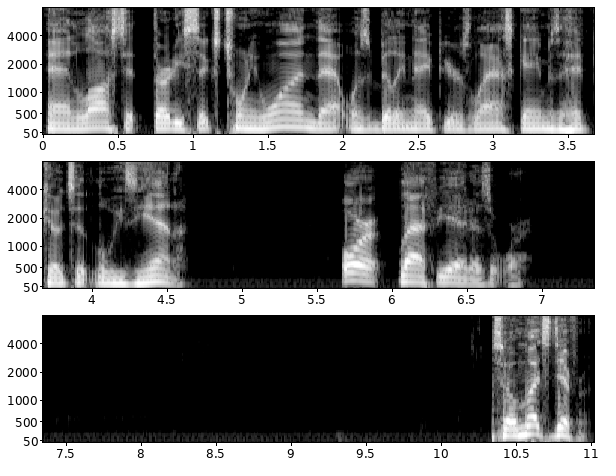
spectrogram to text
and lost it 36 21. That was Billy Napier's last game as a head coach at Louisiana, or Lafayette, as it were. So much different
